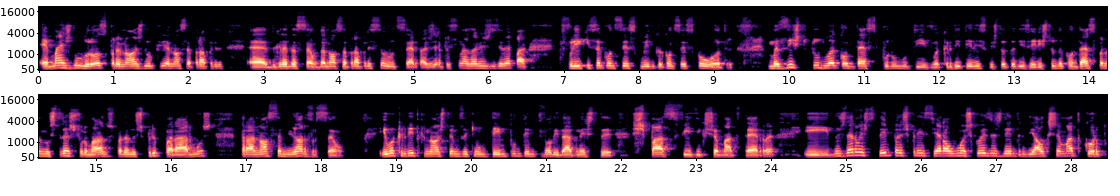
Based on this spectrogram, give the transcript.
é mais doloroso para nós do que a nossa própria uh, degradação da nossa própria saúde, certo? É por isso que nós, às vezes, dizemos, pá, preferia que isso acontecesse comigo do que acontecesse com o outro. Mas isto isto tudo acontece por um motivo. Acreditem nisso que estou a dizer. Isto tudo acontece para nos transformarmos, para nos prepararmos para a nossa melhor versão. Eu acredito que nós temos aqui um tempo, um tempo de validade neste espaço físico chamado Terra e nos deram este tempo para experienciar algumas coisas dentro de algo chamado corpo.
